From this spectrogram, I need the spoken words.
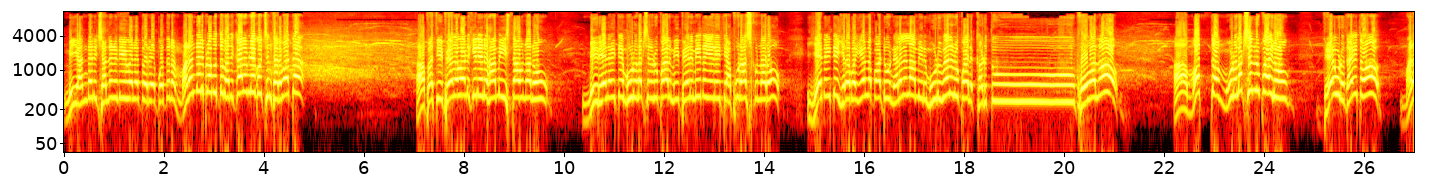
మీ అందరి చల్లని దీవెలతో రేపొద్దున మనందరి ప్రభుత్వం అధికారంలోకి వచ్చిన తర్వాత ఆ ప్రతి పేదవాడికి నేను హామీ ఇస్తా ఉన్నాను. మీరు ఏదైతే మూడు లక్షల రూపాయలు మీ పేరు మీద ఏదైతే అప్పు రాసుకున్నారో ఏదైతే ఇరవై ఏళ్ళ పాటు నెల నెలా మీరు మూడు వేల రూపాయలు కడుతూ పోవాలో ఆ మొత్తం మూడు లక్షల రూపాయలు దేవుడు దయతో మన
